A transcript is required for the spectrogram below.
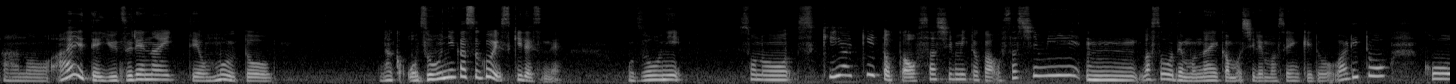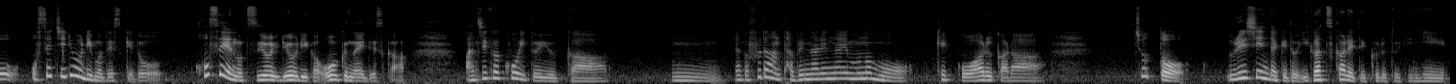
あのあえて譲れないって思うとなんかお雑煮がすごい好きですね。お雑煮。そのすき焼きとかお刺身とかお刺身うんはそうでもないかもしれませんけど割とこうおせち料理もですけど個性の強い料理が多くないですか？味が濃いというか、うん、なんか普段食べ慣れないものも結構あるからちょっと嬉しいんだけど胃が疲れてくる時に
